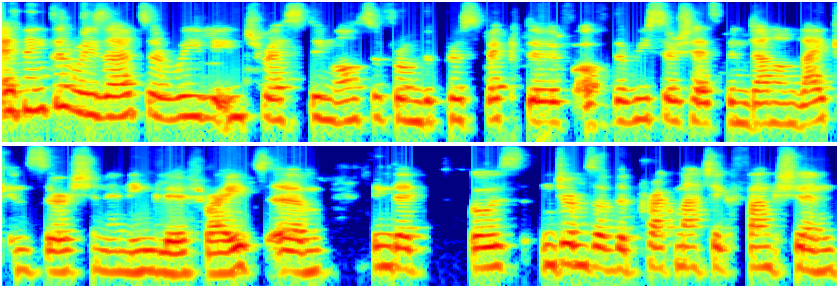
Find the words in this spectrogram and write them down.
I think the results are really interesting also from the perspective of the research that's been done on like insertion in English, right? Um, I think that goes in terms of the pragmatic function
